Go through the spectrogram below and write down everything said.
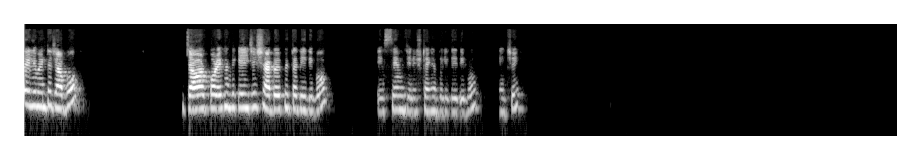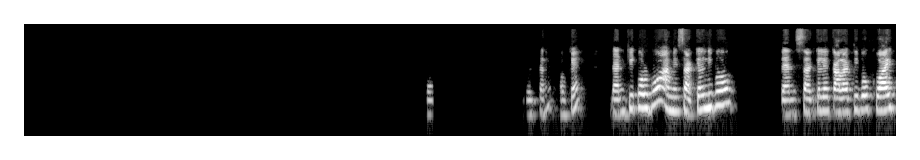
এলিমেন্টে যাব। যাওয়ার পর এখান থেকে এই যে শ্যাডো এফেক্টটা দিয়ে দিব। এই সেম জিনিসটা এখান থেকে দিয়ে দিব। এই যে ওকে দেন কি করব? আমি সার্কেল নিব দেন সার্কেলের কালার দিব হোয়াইট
